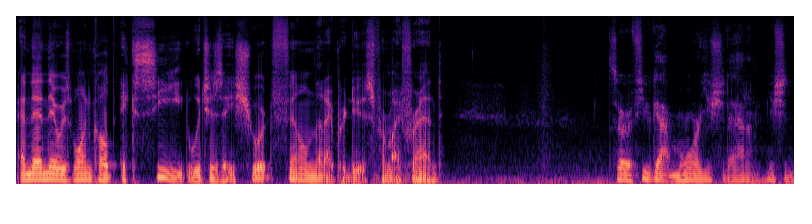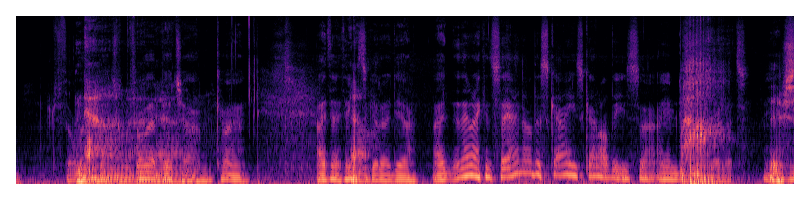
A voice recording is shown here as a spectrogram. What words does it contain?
And then there was one called Exceed, which is a short film that I produced for my friend. So if you got more, you should add them. You should fill that, No, bitch, fill that no. bitch out. Come on. I, th- I think it's a good idea. I, and then I can say, I know this guy. He's got all these uh, IMDb credits. They're he's,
